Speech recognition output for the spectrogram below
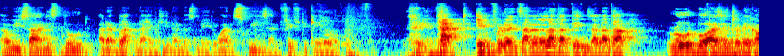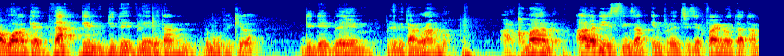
and we saw this dude at a Black 19 and just made one squeeze and 50 came out, that influenced a lot of things. A lot of road boys in Jamaica wanted that. Did did they blame it on the movie Killer? Did they blame blame it on Rambo or Commando? All of these things have influences. They find out that an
